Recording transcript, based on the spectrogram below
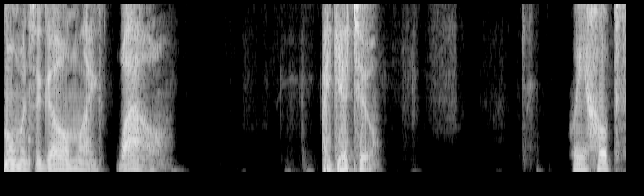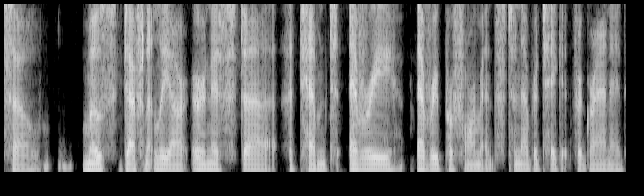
moments ago, I'm like, wow, I get to. We hope so. Most definitely our earnest uh, attempt every every performance to never take it for granted.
